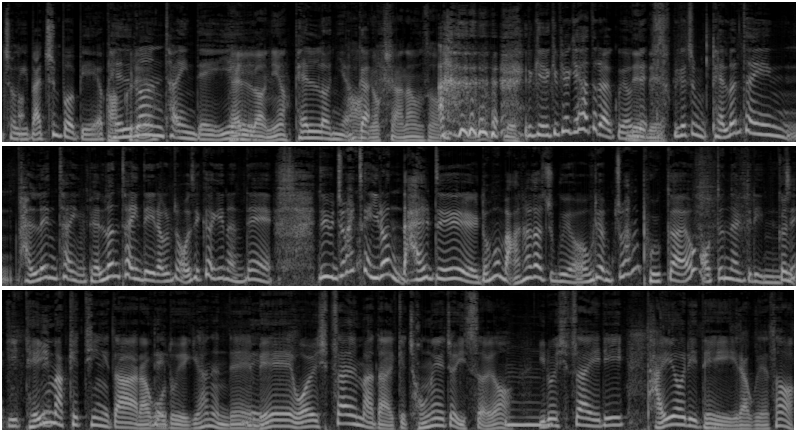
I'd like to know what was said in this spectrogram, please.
저기 맞춤법이에요. 아, 밸런타인데이. 예. 밸런이요? 밸런이요. 아, 그러니까 역시 아나운서. 네. 이렇게 이렇게 표기하더라고요. 근데 네, 네. 우리가 좀 밸런타인 발렌타인 밸런타인데이라고 좀 어색하긴 한데 근데 요즘 하여튼 이런 날들 너무 많아가지고요. 우리 좀 한번 볼까요? 어떤 날들이 있는지. 그러니까 이 day 네. 마케팅이다라고도 네. 얘기하는데 네. 매월 14일마다 이렇게 정해져 있어요. 음. 1월 14일이 다이어리 데이라고 해서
